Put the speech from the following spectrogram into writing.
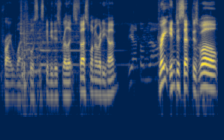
Priority one, of course, is going to be this Relic's first one already home. Great intercept as well,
